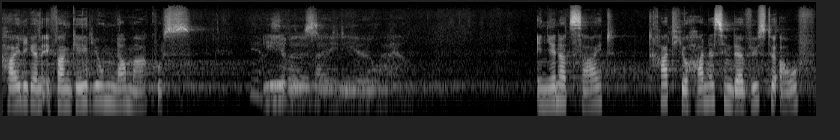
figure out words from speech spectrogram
dem heiligen Evangelium nach Markus. Ehre sei dir, o Herr. In jener Zeit trat Johannes in der Wüste auf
